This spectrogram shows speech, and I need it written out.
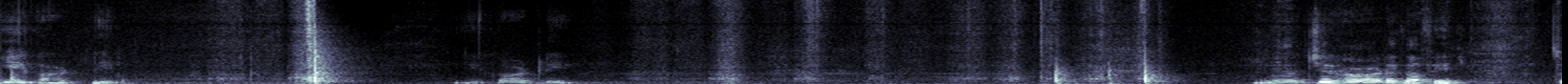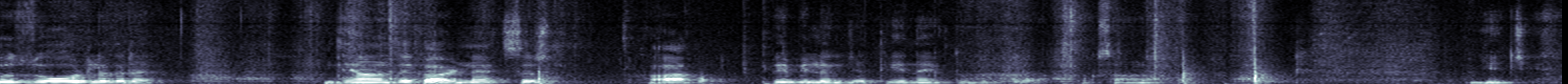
ये काट ली। ये काट ली। नज़र हार्ड है काफ़ी। तो ज़ोर लग रहा है। ध्यान से काटना अक्सर हाथ पे भी लग जाती है ना, एक तो बड़ा नुकसान होता है। ये चीज़।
